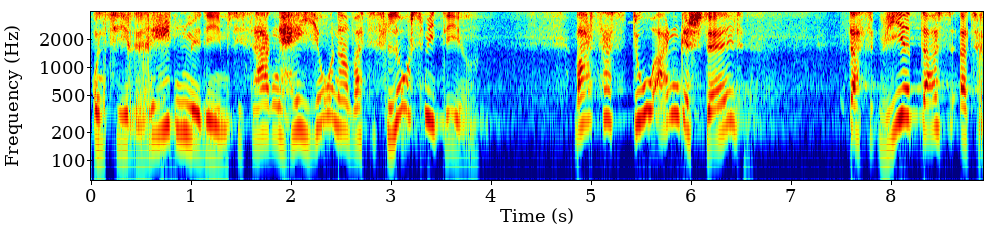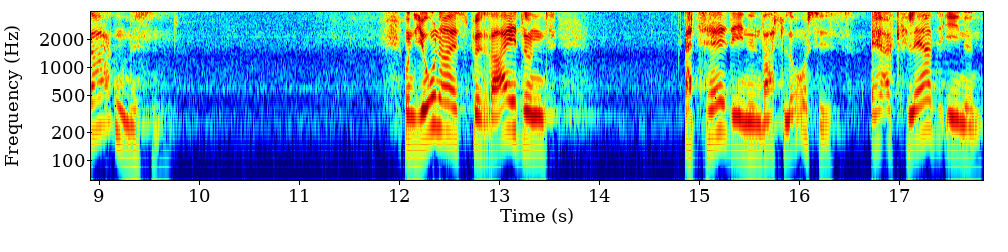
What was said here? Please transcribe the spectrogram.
und sie reden mit ihm. Sie sagen, hey Jona, was ist los mit dir? Was hast du angestellt, dass wir das ertragen müssen? Und Jona ist bereit und erzählt ihnen, was los ist. Er erklärt ihnen,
